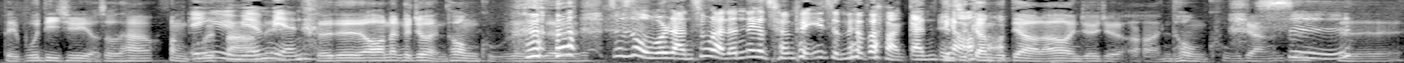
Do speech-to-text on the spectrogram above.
北部地区有时候它放阴雨绵绵，对对对，哦，那个就很痛苦，对不对？就是我们染出来的那个成品一直没有办法干掉，一直干不掉，然后你就会觉得啊、哦、很痛苦这样子。是，对对对，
